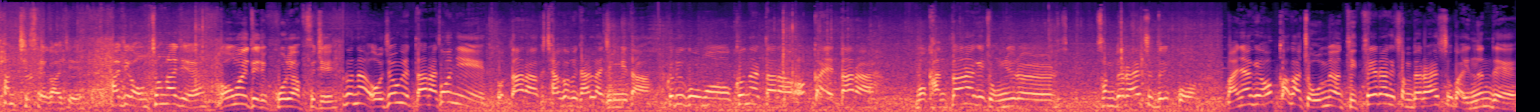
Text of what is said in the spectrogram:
참치 세 가지. 가지가 엄청나지? 어머니들이 골이 아프지? 그날 어종에 따라 건이 또 따라 작업이 달라집니다. 그리고 뭐 그날 따라 억가에 따라 뭐 간단하게 종류를 선별을 할 수도 있고 만약에 억가가 좋으면 디테일하게 선별을 할 수가 있는데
